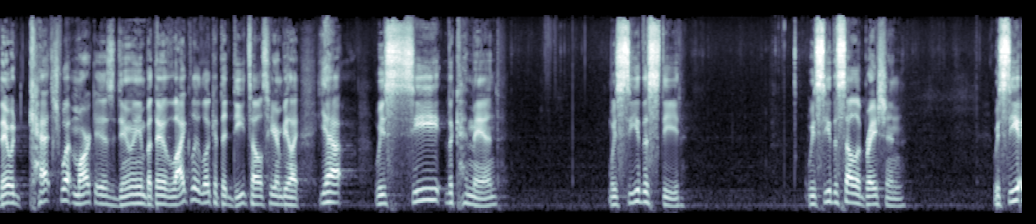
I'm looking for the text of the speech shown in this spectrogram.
They would catch what Mark is doing, but they would likely look at the details here and be like, yeah, we see the command, we see the steed, we see the celebration, we see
